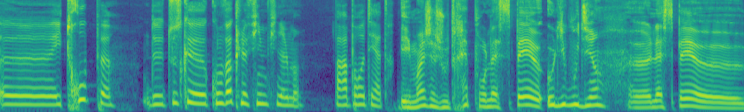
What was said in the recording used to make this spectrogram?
et troupe de tout ce que convoque le film finalement par rapport au théâtre. Et moi, j'ajouterais pour l'aspect euh, hollywoodien, euh, l'aspect euh,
